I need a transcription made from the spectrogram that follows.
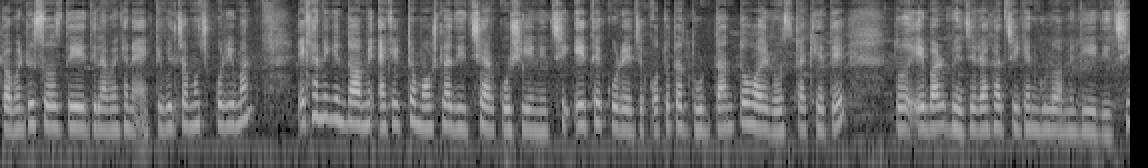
টমেটো সস দিয়ে দিলাম এখানে এক টেবিল চামচ পরিমাণ। এখানে কিন্তু আমি এক একটা মশলা দিচ্ছি আর কষিয়ে নিচ্ছি। এতে করে যে কতটা দুর্দান্ত হয় রোস্টটা খেতে, তো এবার ভেজে রাখা চিকেনগুলো আমি দিয়ে দিচ্ছি।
